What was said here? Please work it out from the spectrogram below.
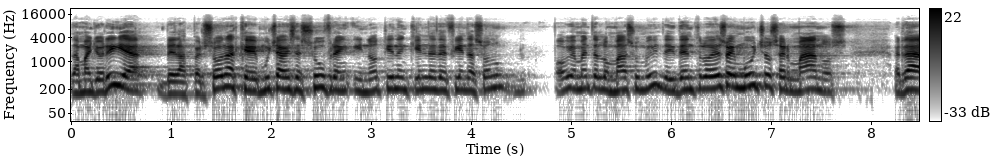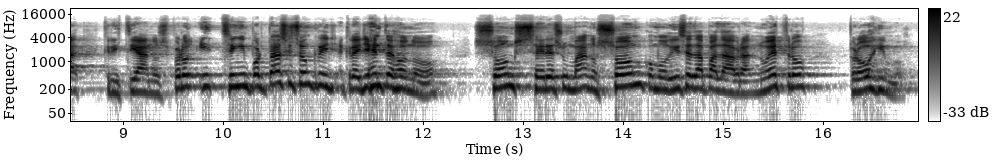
La mayoría de las personas que muchas veces sufren y no tienen quien les defienda son obviamente los más humildes. Y dentro de eso hay muchos hermanos, ¿verdad? Cristianos. Pero sin importar si son creyentes o no, son seres humanos. Son, como dice la palabra, nuestro prójimo.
